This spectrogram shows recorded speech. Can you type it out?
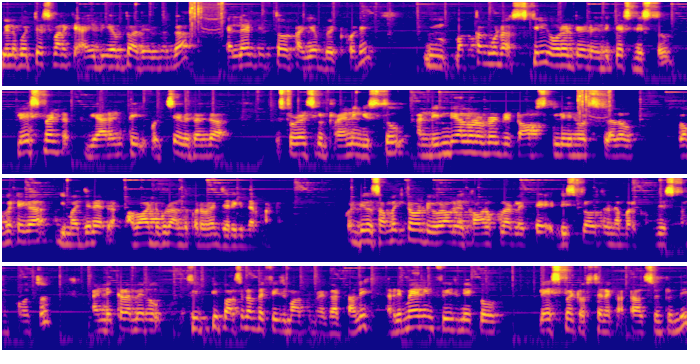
వీళ్ళకి వచ్చేసి మనకి ఐబిఎంతో అదేవిధంగా ఎల్ఎన్టీతో టైఅప్ పెట్టుకొని మొత్తం కూడా స్కిల్ ఓరియంటెడ్ ఎడ్యుకేషన్ ఇస్తూ ప్లేస్మెంట్ గ్యారంటీ వచ్చే విధంగా స్టూడెంట్స్కి ట్రైనింగ్ ఇస్తూ అండ్ ఇండియాలో ఉన్నటువంటి టాప్ స్కిల్ యూనివర్సిటీలలో ఒకటిగా ఈ మధ్యనే అవార్డు కూడా అందుకోవడం జరిగింది అనమాట కొద్దిగా సంబంధించినటువంటి వివరాలు మీకు కావాలనుకున్నట్లయితే డిస్ప్లే అవుతున్న నెంబర్ కాల్ చేసి కనుక్కోవచ్చు. అండ్ ఇక్కడ మీరు fifty percent of the fee మాత్రమే కట్టాలి. రిమైనింగ్ ఫీజు మీకు ప్లేస్మెంట్ వస్తేనే కట్టాల్సి ఉంటుంది.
